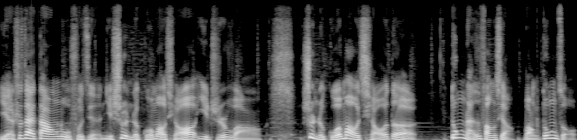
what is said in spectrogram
也是在大望路附近。你顺着国贸桥一直往，顺着国贸桥的东南方向往东走，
